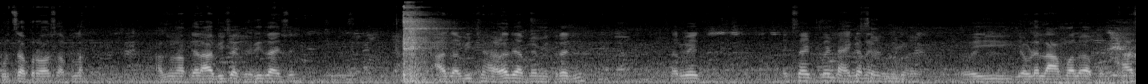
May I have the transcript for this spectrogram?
पुढचा प्रवास आपला. अजून आपल्याला आबीच्या घरी जायचं आहे आज आबीची हळद आहे आपल्या मित्राची. सर्व एक एक्साइटमेंट आहे का नाही एवढ्या लांब आलो आपण. खास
